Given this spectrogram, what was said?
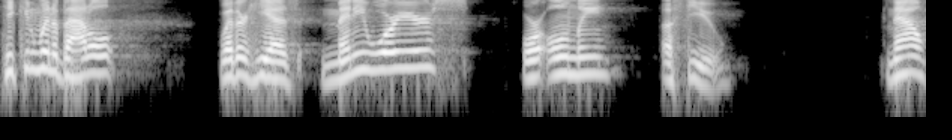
He can win a battle whether he has many warriors or only a few. Now,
